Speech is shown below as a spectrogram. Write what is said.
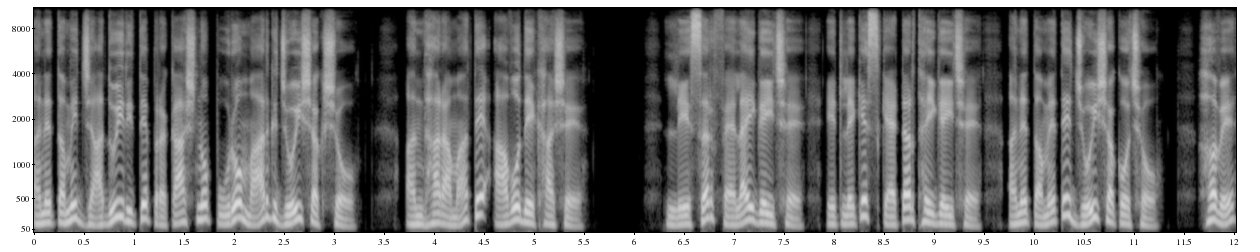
અને તમે જાદુઈ રીતે પ્રકાશનો પૂરો માર્ગ જોઈ શકશો. અંધારામાં તે આવો દેખાશે. લેસર ફેલાઈ ગઈ છે, એટલે કે સ્કેટર થઈ ગઈ છે, અને તમે તે જોઈ શકો છો. હવે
